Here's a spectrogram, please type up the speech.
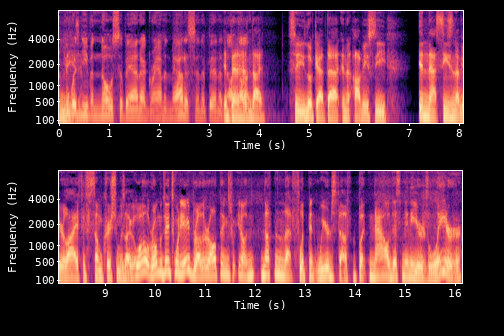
you wouldn't even know Savannah, Graham, and Madison if Ben had if not Ben died. hasn't died. So you look at that, and obviously, in that season of your life, if some Christian was like, "Well, Romans eight twenty eight, brother," all things, you know, nothing of that flippant, weird stuff. But now, this many years later,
